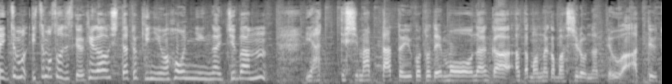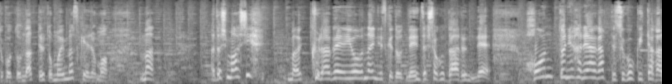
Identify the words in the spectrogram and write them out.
いつもいつもそうですけど怪我をした時には本人が一番やってしまったということでもうなんか頭の中真っ白になってうわーっていうことになってると思いますけれどもまあ私も足、まあ、比べようないんですけど捻挫したことあるんで本当に腫れ上がってすごく痛かっ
